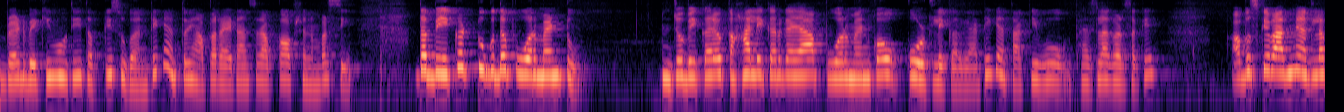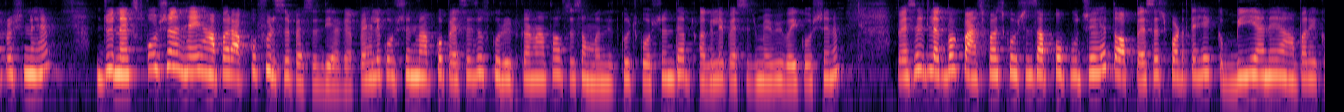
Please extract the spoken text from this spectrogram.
ब्रेड बेकिंग होती है तब की सुगंध, ठीक है? तो यहाँ पर राइट आंसर आपका option number C the baker took the poor man to जो बेकर है वो कहाँ लेकर गया? पुअर मैन को कोर्ट लेकर गया, ठीक है? ताकि वो फैसला कर सके अब उसके बाद में अगला प्रश्न है, जो नेक्स्ट क्वेश्चन है, यहाँ पर आपको फिर से पैसेज दिया गया। पहले क्वेश्चन में आपको पैसेज उसको रीड करना था, उससे संबंधित कुछ क्वेश्चन थे, अब अगले पैसेज में भी वही क्वेश्चन है। पैसेज लगभग पाँच पाँच क्वेश्चन आपको पूछे हैं तो आप पैसेज पढ़ते हैं, एक बी यानी यहाँ पर एक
